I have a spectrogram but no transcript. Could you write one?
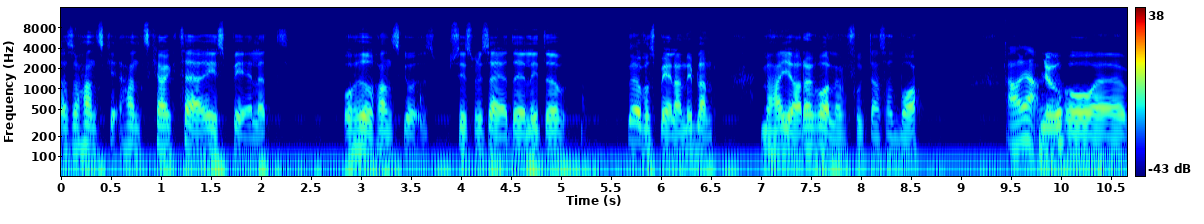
alltså hans, hans karaktär i spelet och hur han ska, precis som du säger, att det är lite över, överspelande ibland. Men han gör den rollen fruktansvärt bra. Ja det är han. Jo, Och, eh,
